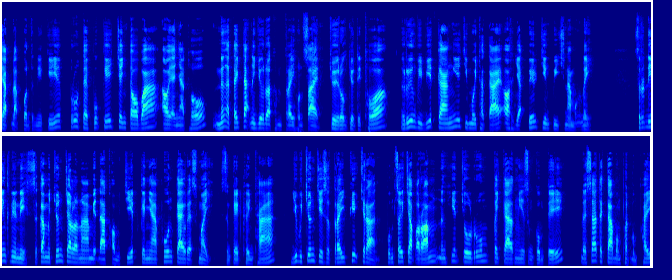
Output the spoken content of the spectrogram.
ចាប់ដាក់ពន្ធនាគារព្រោះតែពួកគេចេញតវ៉ាឲ្យអាជ្ញាធរនិងអតីតនាយករដ្ឋមន្ត្រីហ៊ុនសែនជួយរកយុត្តិធម៌រឿងវិវាទការងារជាមួយថៅកែអស់រយៈពេលជាង2ឆ្នាំមកនេះស្រដៀងគ្នានេះសកម្មជនចលនាមេដាធម្មជាតិកញ្ញាភួនកែវរស្មី សង្កេតឃើញថាយុវជនជាស្ត្រីភៀកច្រើនពុំសូវចាប់អារម្មណ៍និងហ៊ានចូលរួមកិច្ចការងារសង្គមទេ ដោយសារតែការបំផិតបំភ័យ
